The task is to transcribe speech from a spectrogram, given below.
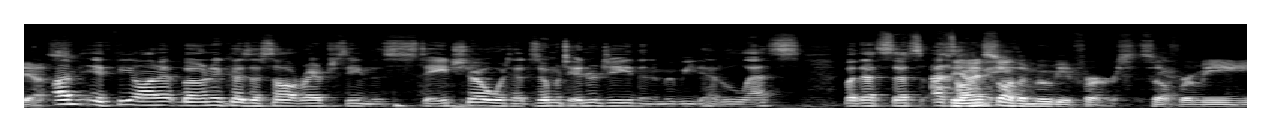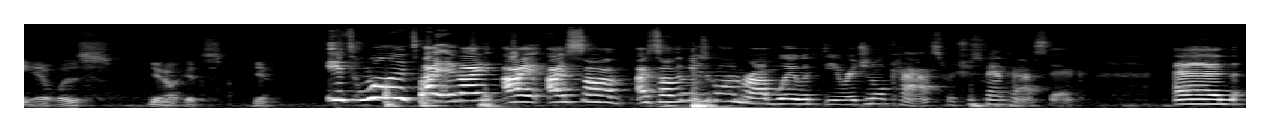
Yes. I'm iffy on it, but because I saw it right after seeing the stage show, which had so much energy, then the movie had less. But that's that's. that's See, I me. saw the movie first, so for me, it was, you know, it's, you know, It's well, it's I, and I, I I saw I saw the musical on Broadway with the original cast, which was fantastic, and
